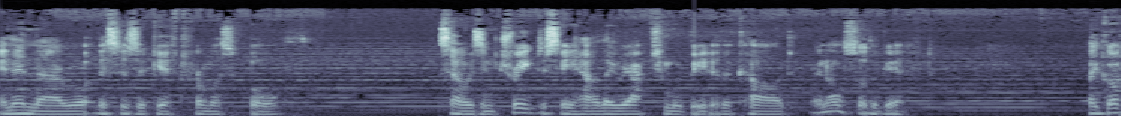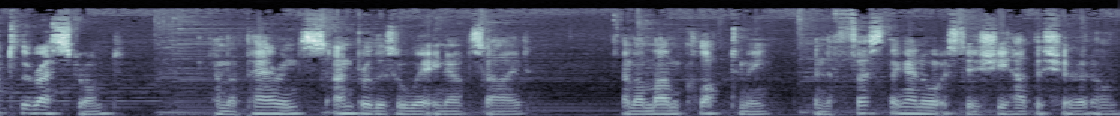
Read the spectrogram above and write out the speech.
And in there I wrote, This is a gift from us both. So I was intrigued to see how their reaction would be to the card and also the gift. I got to the restaurant, and my parents and brothers were waiting outside, and my mum clocked me, and the first thing I noticed is she had the shirt on.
